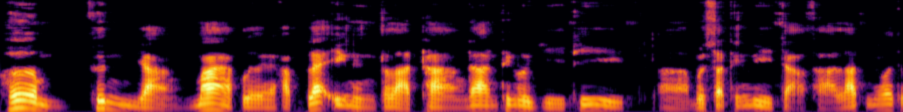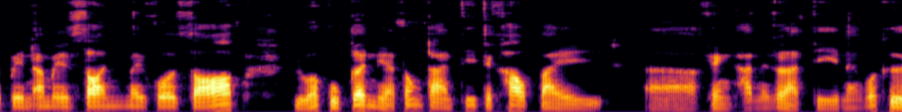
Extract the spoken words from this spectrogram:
เพิ่มขึ้นอย่างมากเลยนะครับ และอีกหนึ่งตลาดทางด้านเทคโนโลยีที่บริษัทเทคโนโลยีจากสหรัฐ ไม่ว่าจะเป็น Amazon Microsoft หรือว่า Google เนี่ยต้องการที่จะเข้าไปแข่งขันในตลาดจีนนะก็คือ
